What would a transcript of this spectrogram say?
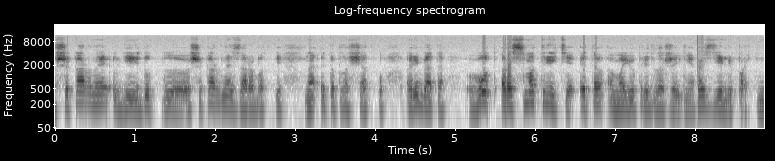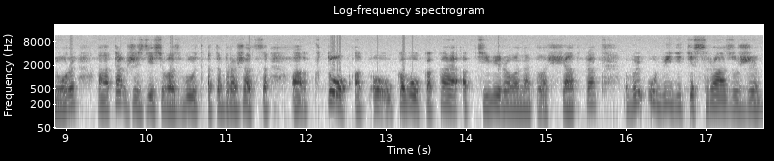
шикарные, где идут шикарные заработки на эту площадку. Ребята, вот рассмотрите, это мое предложение. В разделе партнеры, а также здесь у вас будет отображаться, а, кто, а, у кого какая активирована площадка. Вы увидите сразу же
